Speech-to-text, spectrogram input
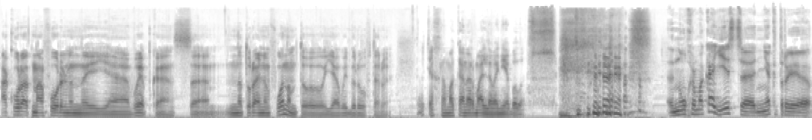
аккуратно оформленная вебка с э, натуральным фоном, то я выберу второе. У тебя хромака нормального не было. Но у хромака есть э, некоторые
